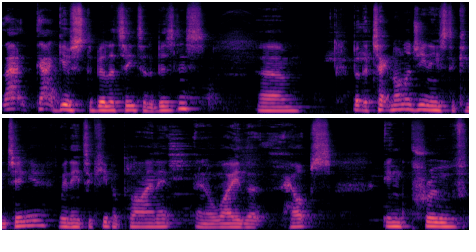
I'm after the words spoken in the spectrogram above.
that that gives stability to the business. Um, but the technology needs to continue. We need to keep applying it in a way that helps improve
